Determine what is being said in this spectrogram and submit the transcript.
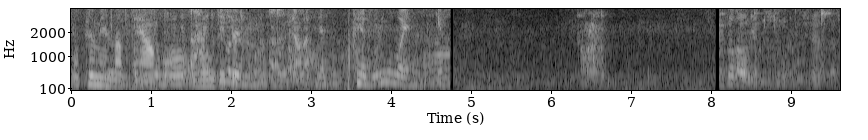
오트밀 라떼하고 오렌지 주스. 그냥 누르는 거에 있는 느낌? 행사다운 영수증을 해주셔야 돼.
